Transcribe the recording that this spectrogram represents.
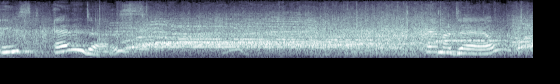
East Enders. Emmerdale.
